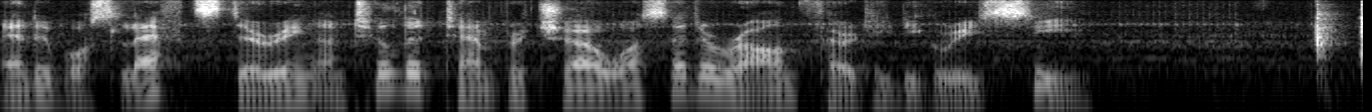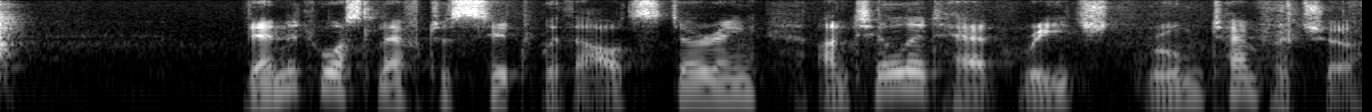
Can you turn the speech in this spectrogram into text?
and it was left stirring until the temperature was at around 30 degrees C. Then it was left to sit without stirring until it had reached room temperature.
